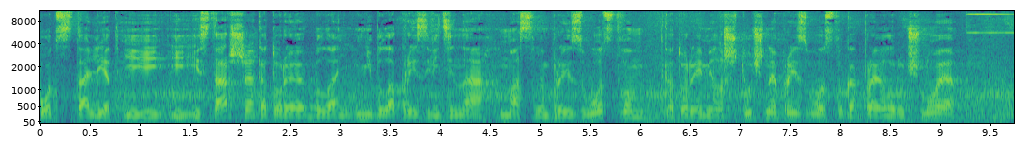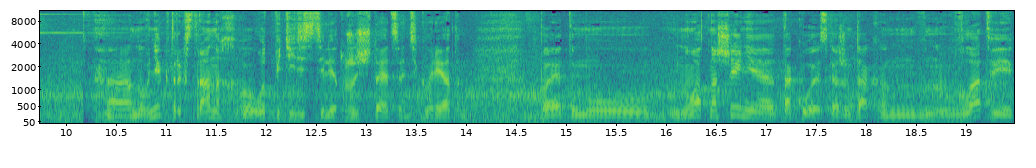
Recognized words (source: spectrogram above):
от 100 лет и, и, и старше, которая была, не была произведена массовым производством, которая имела штучное производство, как правило, ручное. Э, но в некоторых странах от 50 лет уже считается антиквариатом. Поэтому ну, отношение такое, скажем так. В Латвии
